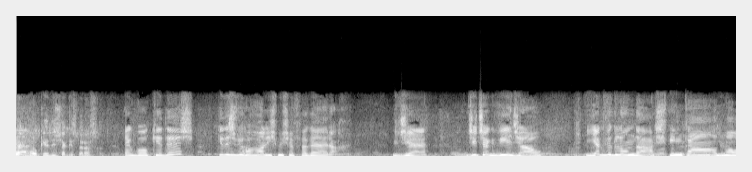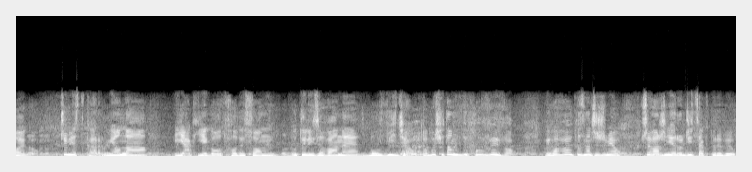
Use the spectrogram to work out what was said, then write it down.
Jak było kiedyś, jak jest teraz? Jak było kiedyś? Kiedyś wychowaliśmy się w PGR-ach, gdzie dzieciak wiedział, jak wygląda świnka od małego, czym jest karmiona, jak jego odchody są utylizowane, bo widział to, bo się tam wychowywał. Wychowywał to znaczy, że miał przeważnie rodzica, który był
